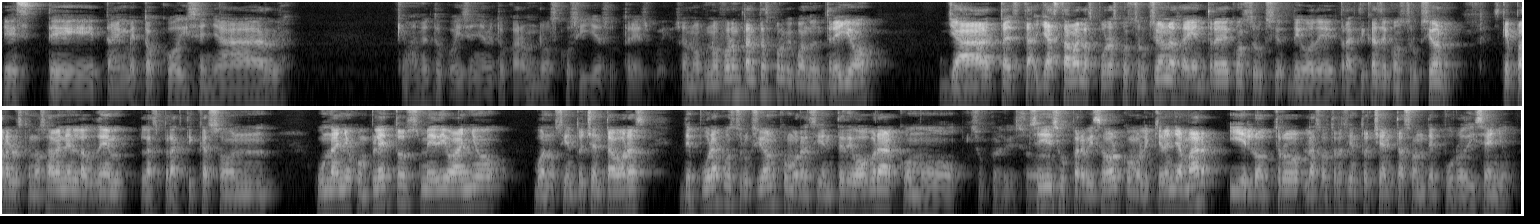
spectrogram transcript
Este, también me tocó diseñar... ¿Qué más me tocó diseñar? Me tocaron dos cosillas o tres, güey. O sea, no, no fueron tantas porque cuando entré yo ya, ya estaban las puras construcciones. Ahí entré de construcción, digo, de prácticas de construcción. Es que para los que no saben en la UDEM, las prácticas son un año completos, medio año, bueno, 180 horas de pura construcción como residente de obra, como supervisor. Sí, supervisor, como le quieran llamar, y el otro, las otras 180 son de puro diseño.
